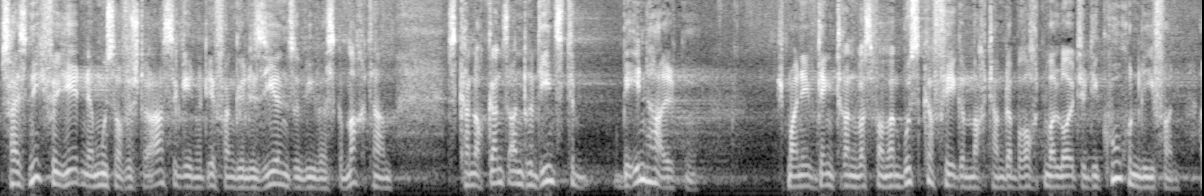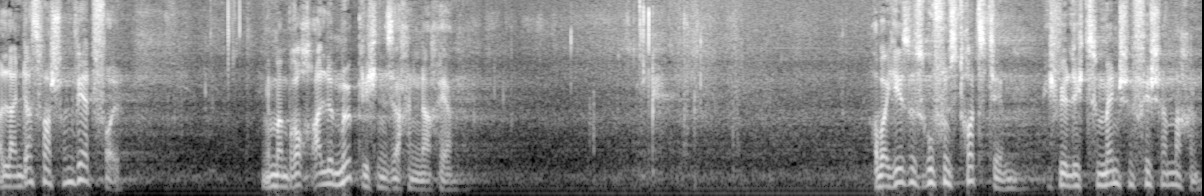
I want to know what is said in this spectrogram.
Das heißt nicht für jeden, er muss auf die Straße gehen und evangelisieren, so wie wir es gemacht haben. Es kann auch ganz andere Dienste beinhalten. Ich meine, ich denke dran, was wir beim Buscafé gemacht haben. Da brauchten wir Leute, die Kuchen liefern. Allein das war schon wertvoll. Man braucht alle möglichen Sachen nachher. Aber Jesus ruft uns trotzdem. Ich will dich zum Menschenfischer machen.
